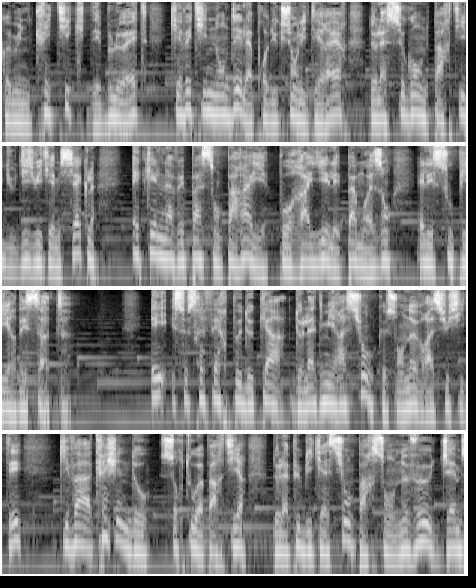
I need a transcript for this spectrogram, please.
comme une critique des bleuettes qui avaient inondé la production littéraire de la seconde partie du XVIIIe siècle et qu'elle n'avait pas son pareil pour railler les pamoisons et les soupirs des sottes et ce serait faire peu de cas de l'admiration que son œuvre a suscité, qui va crescendo, surtout à partir de la publication par son neveu James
